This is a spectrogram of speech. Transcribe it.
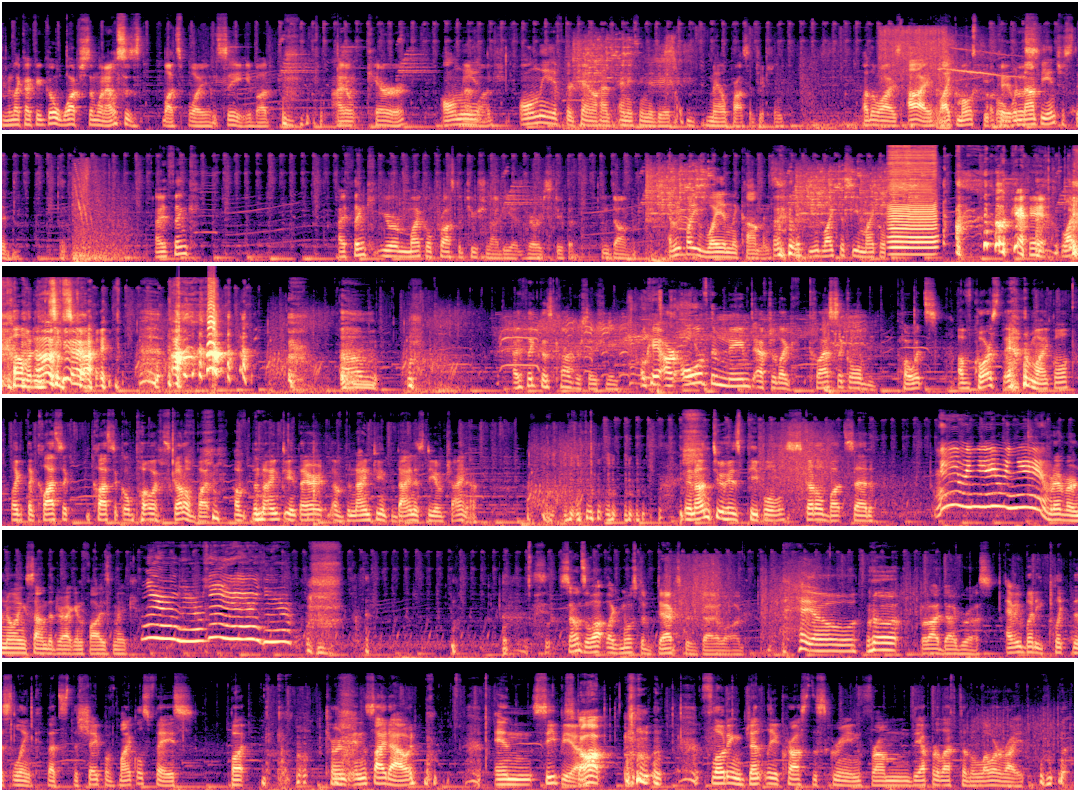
I mean, like I could go watch someone else's let's play and see, but I don't care Only, only if their channel has anything to do with male prostitution. Otherwise, I, like most people, Okay, would let's- not be interested. I think. I think your Michael prostitution idea is very stupid and dumb. Everybody weigh in the comments if you'd like to see Michael okay. like, comment, and Okay. subscribe. Um, I think this conversation. Is... Okay, are all of them named after like classical poets? Of course they are, Michael. Like the classic classical poet Scuttlebutt of the 19th era of the 19th dynasty of China. and unto his people, Scuttlebutt said, whatever annoying sound the dragonflies make. Sounds a lot like most of Daxter's dialogue. Heyo! but I digress. Everybody click this link. That's the shape of Michael's face, but turned inside out in sepia. Stop! floating gently across the screen from the upper left to the lower right,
